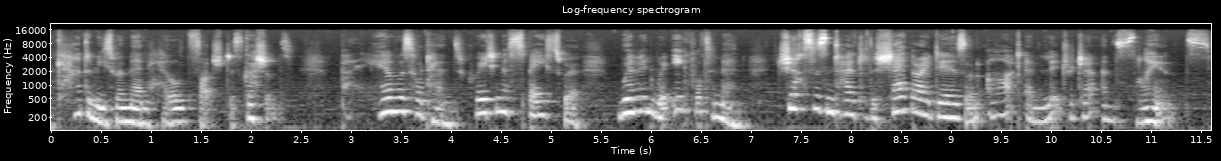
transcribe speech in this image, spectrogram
academies where men held such discussions. But here was Hortense creating a space where women were equal to men, just as entitled to share their ideas on art and literature and science.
